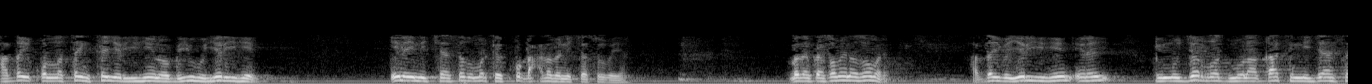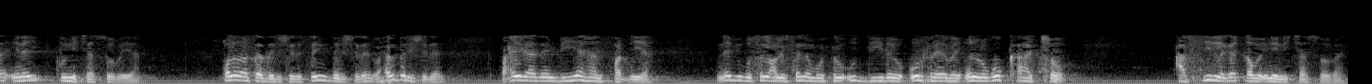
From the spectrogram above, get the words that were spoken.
hadday qollatayn ka yar yihiin oo biyuhu yar yihiin inay nijaasadu markay ku dhacdaba nijaasoobayaan madhabkaa somayna soo mare haddayba yar yihiin inay bimujarad mulaaqaati nijaasa inay ku nijaasoobayaan. Qoladaasaa daliishadeen say u daliishadeen waxay u daliishadeen waxay yidhahdeen biyahan fadhiya. Nebigu sal ly waslam wuxuu u diiday u reebay in lagu kaajo cabsi laga qabo inay nijaasoobaan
